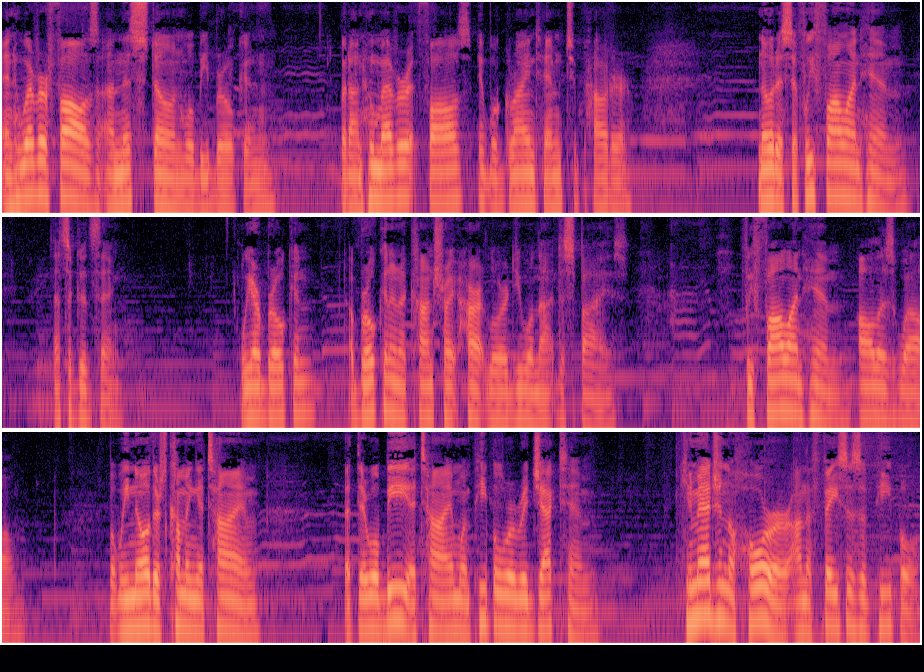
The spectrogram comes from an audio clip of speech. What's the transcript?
And whoever falls on this stone will be broken, but on whomever it falls, it will grind him to powder. Notice, if we fall on him, that's a good thing. We are broken. A broken and a contrite heart, Lord, you will not despise. If we fall on him, all is well. But we know there's coming a time that there will be a time when people will reject him. Can you imagine the horror on the faces of people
